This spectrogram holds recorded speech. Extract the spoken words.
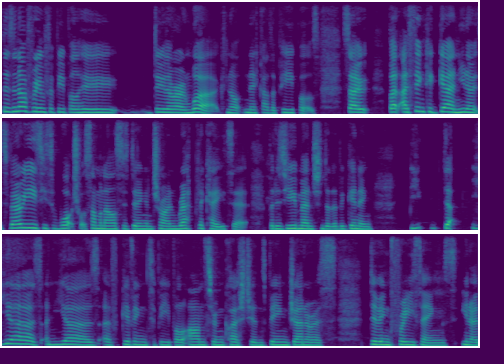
there's enough room for people who do their own work, not nick other people's. So, but I think again, you know, it's very easy to watch what someone else is doing and try and replicate it. But as you mentioned at the beginning, years and years of giving to people, answering questions, being generous, doing free things, you know,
